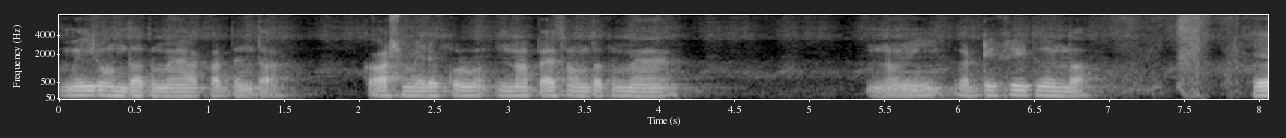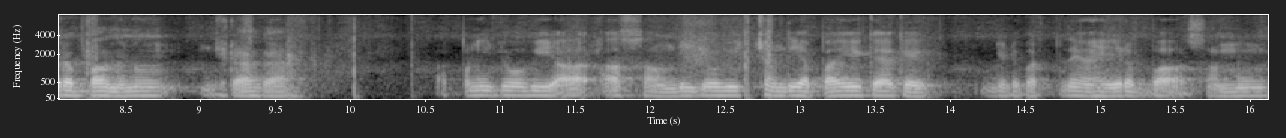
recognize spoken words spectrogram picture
ਅਮੀਰ ਹੁੰਦਾ ਤਾਂ ਮੈਂ ਆ ਕਰ ਦਿੰਦਾ। ਕਾਸ਼ ਮੇਰੇ ਕੋਲ ਇੰਨਾ ਪੈਸਾ ਹੁੰਦਾ ਤਾਂ ਮੈਂ ਨਵੀਂ ਗੱਡੀ ਖਰੀਦ ਲੈਂਦਾ। ਇਹ ਰੱਬਾ ਮੈਨੂੰ ਜਿਹੜਾ ਹੈਗਾ, ਆਪਣੀ ਜੋ ਵੀ ਆ- ਆਸਾ ਹੁੰਦੀ, ਜੋ ਵੀ ਇੱਛਾ ਹੁੰਦੀ, ਆਪਾਂ ਇਹ ਕਹਿ ਕੇ ਜਿਹੜੇ ਵਰਤਦੇ ਆ ਇਹ ਰੱਬਾ ਸਾਨੂੰ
